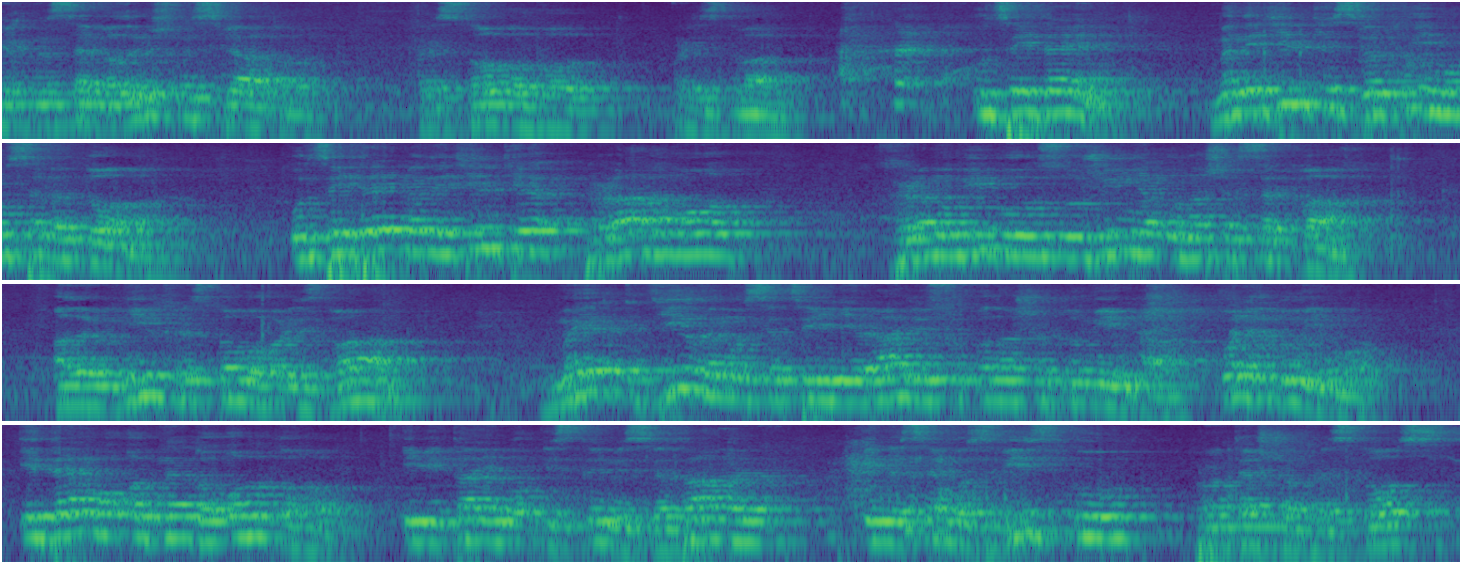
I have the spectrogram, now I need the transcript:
як несе величне свято Христового Різдва. У цей день ми не тільки святкуємо в себе вдома, у цей день ми не тільки правимо храмові богослужіння у наших церквах, але в дні Христового Різдва ми ділимося цією радістю по наших домівках, колядуємо, ідемо одне до одного і вітаємо із тими святами, і несемо звістку про те, що Христос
